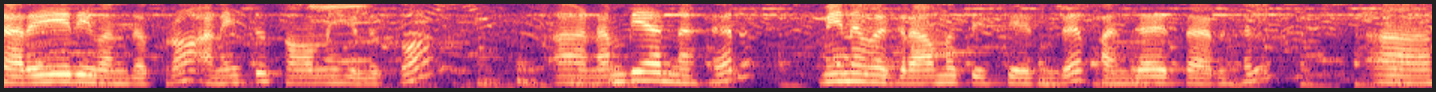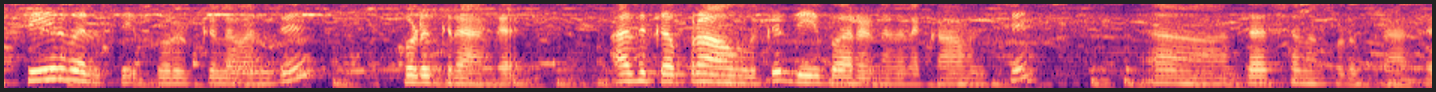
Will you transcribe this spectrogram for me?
கரையேறி வந்தப்புறம் அனைத்து சுவாமிகளுக்கும் நம்பியார் நகர் மீனவ கிராமத்தைச் சேர்ந்த பஞ்சாயத்தார்கள் சீர்வரிசை பொருட்களை வந்து கொடுக்குறாங்க. அதுக்கப்புறம் அவங்களுக்கு தீபாராதனை காமிச்சு தரிசனம் கொடுக்குறாங்க.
